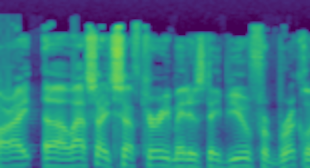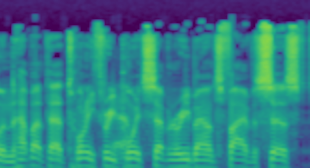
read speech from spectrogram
All right. Uh, last night, Seth Curry made his debut for Brooklyn. How about that? 23.7 yeah. rebounds, five assists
